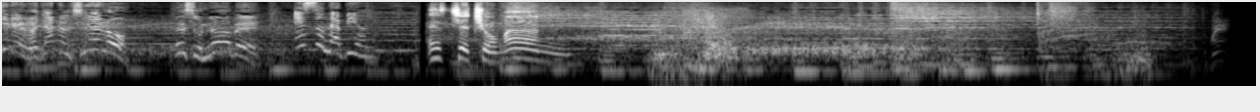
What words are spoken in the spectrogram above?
¡Miren, allá en el cielo! ¡Es un ave! Es un avión. Es Chechoman.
